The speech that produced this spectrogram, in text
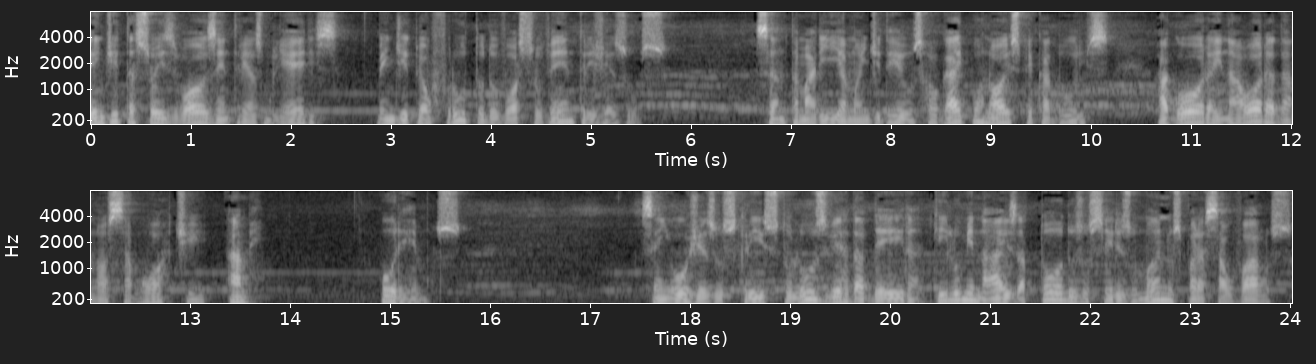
Bendita sois vós entre as mulheres Bendito é o fruto do vosso ventre, Jesus. Santa Maria, Mãe de Deus, rogai por nós, pecadores, agora e na hora da nossa morte. Amém. Oremos. Senhor Jesus Cristo, luz verdadeira, que iluminais a todos os seres humanos para salvá-los,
